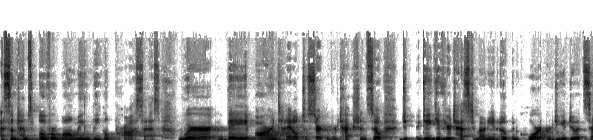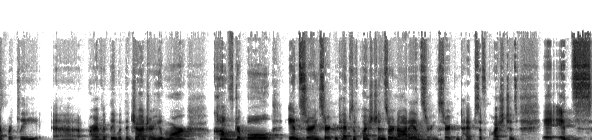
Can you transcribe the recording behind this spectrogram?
a sometimes overwhelming legal process where they are entitled to certain protections. So, do, do, you give your testimony in open court or do you do it separately, uh, privately with the judge? Are you more comfortable answering certain types of questions or not answering certain types of questions? It's,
